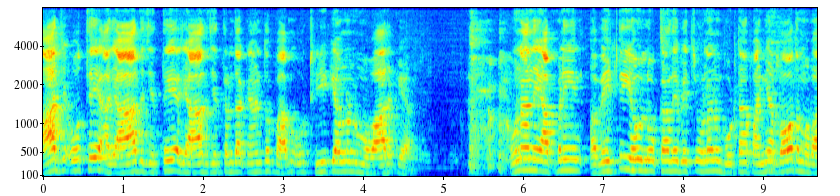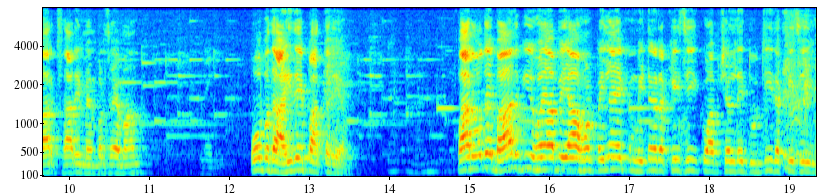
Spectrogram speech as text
ਅੱਜ ਉੱਥੇ ਆਜ਼ਾਦ ਜਿੱਤੇ, ਆਜ਼ਾਦ ਜਿੱਤਣ ਦਾ ਕਹਿਣ ਤੋਂ ਭਾਵ ਉਹ ਠੀਕ ਹੈ, ਉਹਨਾਂ ਨੂੰ ਮੁਬਾਰਕ ਆ। ਉਹਨਾਂ ਨੇ ਆਪਣੀ ਅਵੇਟੀ ਹੋ ਲੋਕਾਂ ਦੇ ਵਿੱਚ ਉਹਨਾਂ ਨੂੰ ਵੋਟਾਂ ਪਾਈਆਂ, ਬਹੁਤ ਮੁਬਾਰਕ ਸਾਰੇ ਮੈਂਬਰ ਸਾਹਿਬਾਨ। ਉਹ ਵਧਾਈ ਦੇ ਪਾਤਰ ਆ। ਪਰ ਉਹਦੇ ਬਾਅਦ ਕੀ ਹੋਇਆ ਵੀ ਆ ਹੁਣ ਪਹਿਲਾਂ ਇੱਕ ਮੀਟਿੰਗ ਰੱਖੀ ਸੀ ਕੋਆਪਸ਼ਨ ਲਈ ਦੂਜੀ ਰੱਖੀ ਸੀ।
